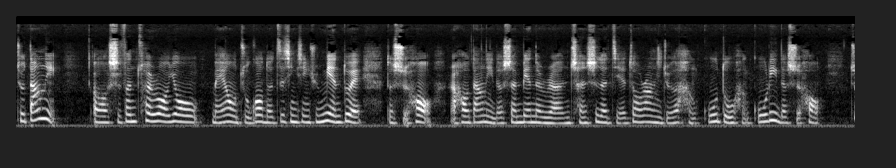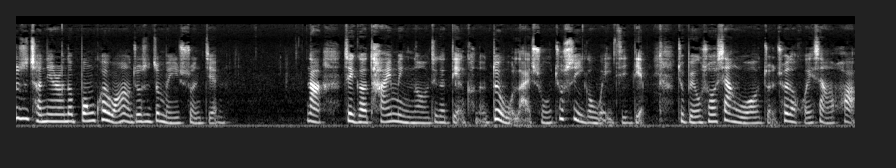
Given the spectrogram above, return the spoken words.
就当你呃十分脆弱又没有足够的自信心去面对的时候，然后当你的身边的人、城市的节奏让你觉得很孤独、很孤立的时候，就是成年人的崩溃，往往就是这么一瞬间。那这个 timing 呢？这个点可能对我来说就是一个危机点。就比如说，像我准确的回想的话，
